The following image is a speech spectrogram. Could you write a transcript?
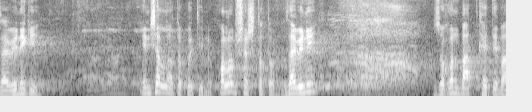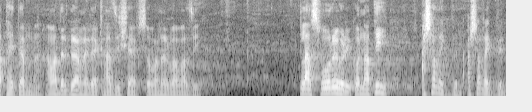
যাবি নাকি? ইনশাল্লাহ তো কইতিন কলম শেষ তো তোর। যাবি নি? যখন ভাত খাইতে, ভাত খাইতাম না। আমাদের গ্রামের এক হাজি সাহেব, সোহানের বাবাজি। ক্লাস ফোরে হরি ক নাতি, আশা রাখবেন আশা রাখবেন।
